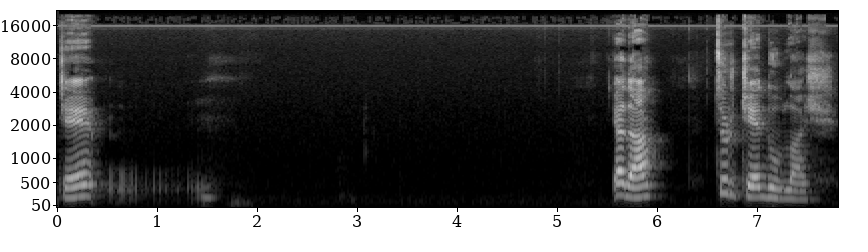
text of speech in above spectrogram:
C ya da Türkçe dublaj.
